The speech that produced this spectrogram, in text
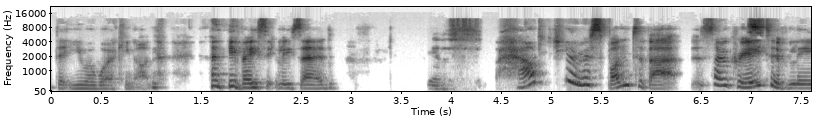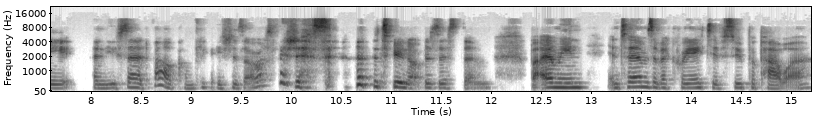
that you were working on. And he basically said, Yes. How did you respond to that so creatively? And you said, Well, complications are auspicious. Do not resist them. But I mean, in terms of a creative superpower,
